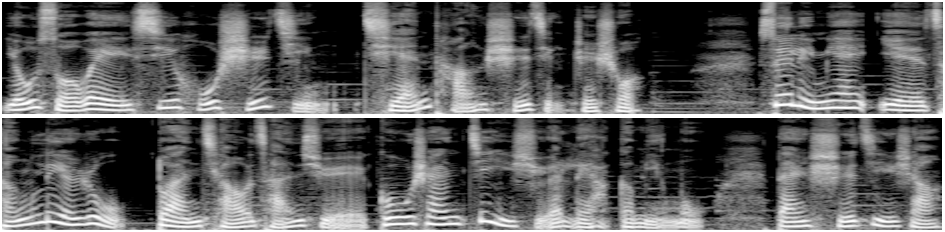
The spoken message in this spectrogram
有所谓西湖十景、钱塘十景之说，虽里面也曾列入断桥残雪、孤山霁雪两个名目，但实际上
